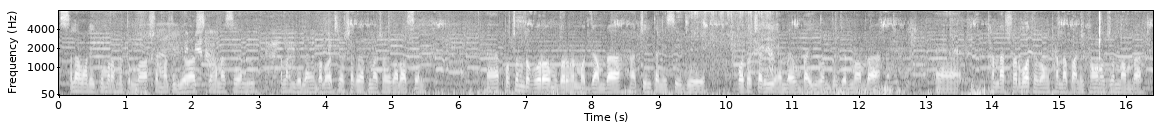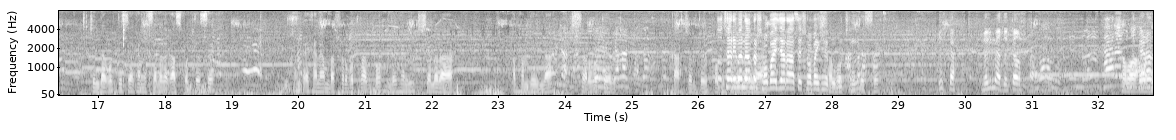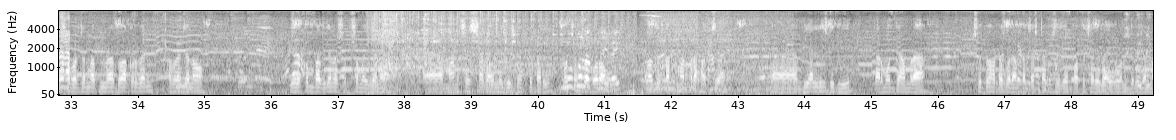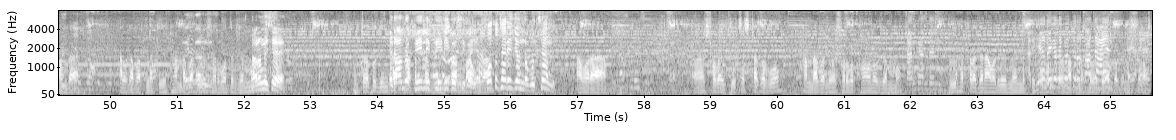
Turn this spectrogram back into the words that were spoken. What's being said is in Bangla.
আসসালামু আলাইকুম রহমতুল্লাহ। সম্মত ভিওয়ার্স কেমন আছেন? আলহামদুলিল্লাহ আমি ভালো আছি আশা করি আপনারা সবাই ভালো আছেন। প্রচণ্ড গরম গরমের মধ্যে আমরা চিন্তা নিছি যে পথচারী এবং বাইক বন্ধুর জন্য আমরা ঠান্ডা শরবত এবং ঠান্ডা পানি খাওয়ানোর জন্য আমরা চিন্তা করতেছি এখানে ছেলেরা কাজ করতেছে। এখানে আমরা শরবত রাখব। দেখেন ছেলেরা আলহামদুলিল্লাহ শরবতের কাজ চলতে পথচারী মানে আমরা সবাই যারা আছে সবাই শরবত বুঝছেন সবার আমাদের সবার জন্য আপনারা দোয়া করবেন। আমরা যেন এরকমভাবে যেন সবসময় যেন মানুষের সেবায় নিয়োজিত থাকতে পারি। প্রচণ্ড গরম রোদের তাপমাত্রা হচ্ছে বিয়াল্লিশ ডিগ্রি। তার মধ্যে আমরা ছোটোখাটো করে আমরা চেষ্টা করছি যে পথচারী ভাই বোনদের জন্য আমরা হালকা পাতলা কিছু ঠান্ডা পানির শরবতের জন্য। যতদিন আমরা ফ্রিলি ফ্রিলি করছি ভাই। পথচারীর জন্য বুঝছেন? আমরা সবাইকে চেষ্টা করব ঠান্ডা পানীয় শরবত খাওয়ানোর জন্য। আল্লাহ তারা যেন আমাদের এই মেহনতকে কবুল করেন আপনারা সবাই দোয়া করবেন আসসালাম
